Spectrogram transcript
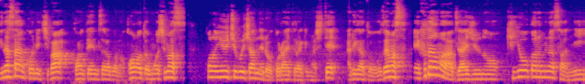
皆さんこんにちは。コンテンツラボの河野と申します。この YouTube チャンネルをご覧いただきましてありがとうございます。え普段は在住の起業家の皆さんに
